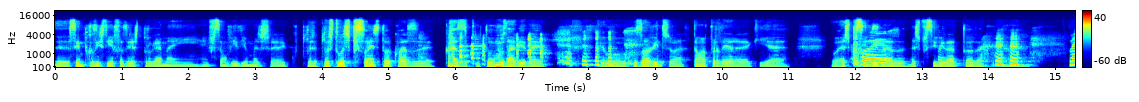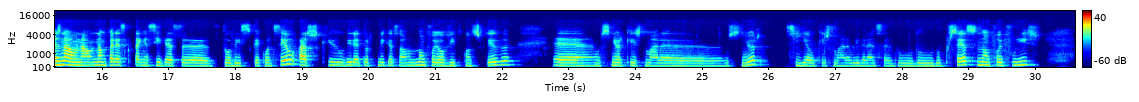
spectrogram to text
eh, sempre resisti a fazer este programa em, em versão vídeo, mas eh, pelas, pelas tuas expressões estou quase, quase que estou a mudar de ideia. O- os ouvintes estão a perder aqui a, a expressividade, a expressividade toda. Mas não, não, não me parece que tenha sido essa, tudo isso que aconteceu. Acho que o diretor de comunicação não foi ouvido com certeza. Eh, o senhor quis tomar a, o senhor, CEO, quis tomar a liderança do, do, do processo, não foi feliz,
